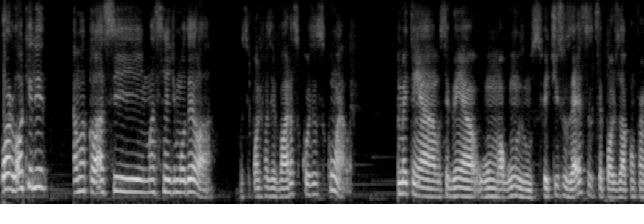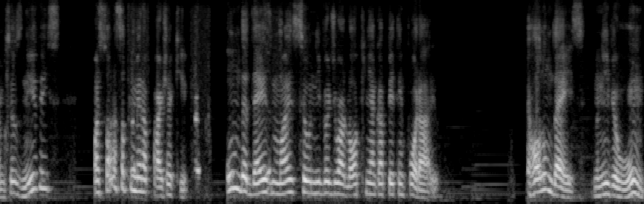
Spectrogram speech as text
o Warlock ele é uma classe massinha de modelar. Você pode fazer várias coisas com ela. Também tem a, você ganha algum, alguns feitiços extras que você pode usar conforme seus níveis. Mas só nessa primeira parte aqui. Um D10 mais seu nível de Warlock em HP temporário. Você rola um 10 no nível 1,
